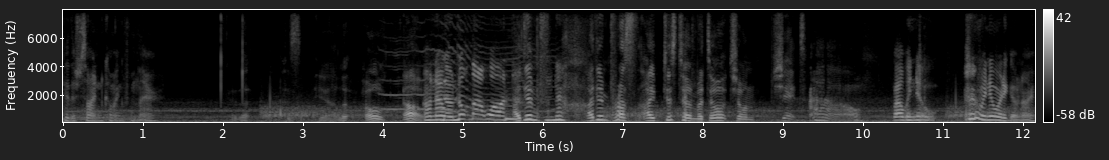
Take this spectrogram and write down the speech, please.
Okay, there's sound coming from there. okay, that is yeah. Look. Oh, oh. Oh no! no, not that one. I didn't. No. I didn't press. I just turned my torch on. Shit. Oh. Well, we know. we know where to go now.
